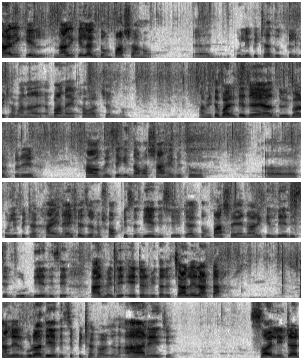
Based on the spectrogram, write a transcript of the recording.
নারিকেল নারিকেল একদম পাশানো কুলি পিঠা দুধ কুলি পিঠা বানায় বানায় খাওয়ার জন্য। আমি তো বাড়িতে যাই দুইবার করে খাওয়া হয়েছে, কিন্তু আমার সাহেবে তো কুলি পিঠা খায় নাই, সেজন্য সব কিছু দিয়ে দিছে। এটা একদম পাশায় নারিকেল দিয়ে দিছে, গুড় দিয়ে দিছে, আর হয়ে যে এটার ভিতরে চালের আটা, চালের গুঁড়া দিয়ে দিছে পিঠা খাওয়ার জন্য। আর এই যে ছয় লিটার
